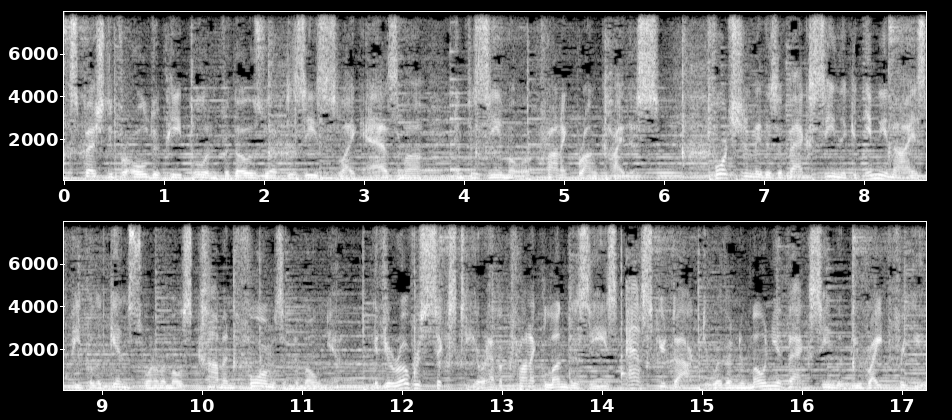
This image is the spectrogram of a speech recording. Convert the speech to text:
especially for older people and for those who have diseases like asthma, emphysema, or chronic bronchitis. Fortunately, there's a vaccine that can immunize people against one of the most common forms of pneumonia. If you're over 60 or have a chronic lung disease, ask your doctor whether a pneumonia vaccine would be right for you.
